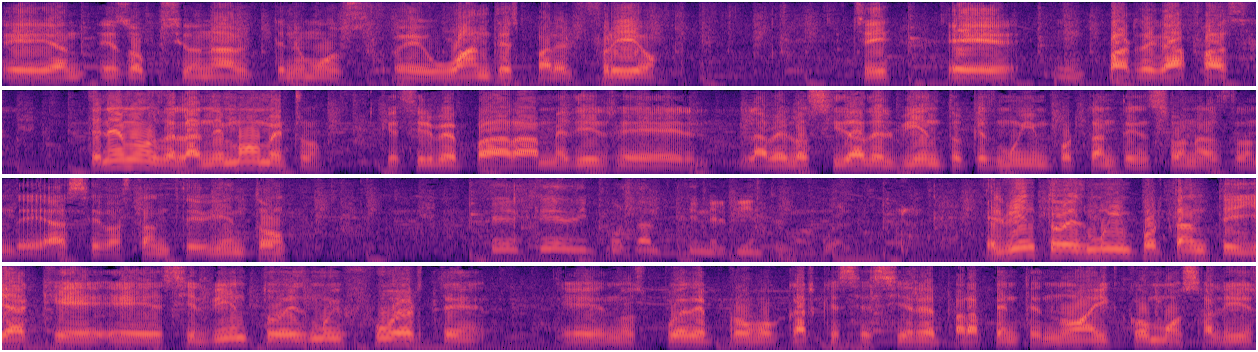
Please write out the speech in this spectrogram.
eh, es opcional, tenemos guantes para el frío, ¿sí? un par de gafas. Tenemos el anemómetro, que sirve para medir la velocidad del viento, que es muy importante en zonas donde hace bastante viento. ¿Qué, qué importante tiene el viento en un vuelo? El viento es muy importante ya que eh, si el viento es muy fuerte eh, nos puede provocar que se cierre el parapente, no hay cómo salir.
